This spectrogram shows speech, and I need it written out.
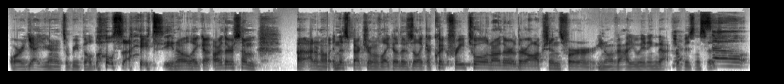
Or yeah you're gonna have to rebuild the whole site you know? Like are there some uh, I don't know in the spectrum of like oh there's like a quick free tool and are there there options for you know evaluating that yep. for businesses? So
